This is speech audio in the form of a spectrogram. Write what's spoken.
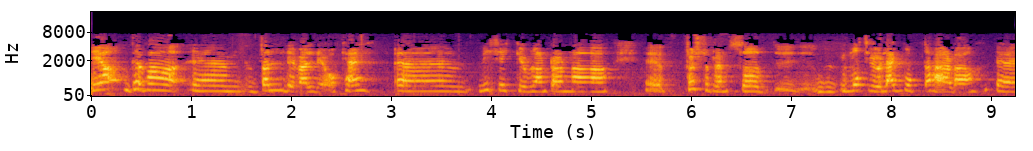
Ja, det var eh, veldig, veldig OK. Eh, vi fikk jo blant annet eh, Først og fremst så eh, måtte vi jo legge opp det her, da. Eh,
